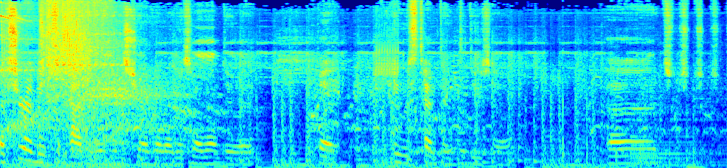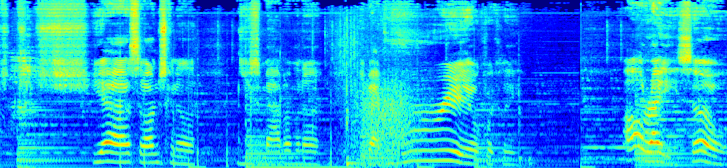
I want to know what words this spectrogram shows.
I'm sure I made some passive radiance joke already, so I won't do it. But, it was tempting to do so. Uh, yeah, so I'm just gonna use a map. I'm gonna be back real quickly. Alrighty, so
